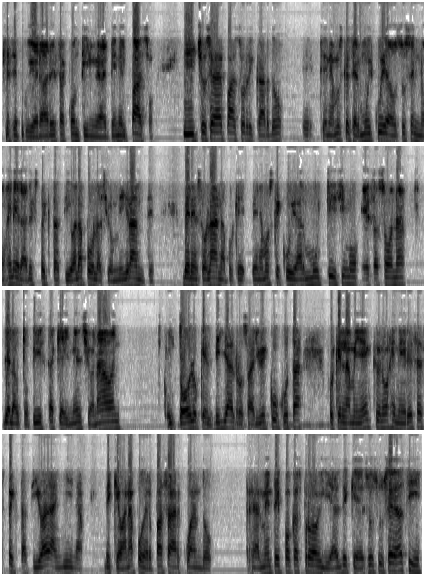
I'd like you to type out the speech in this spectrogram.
que se pudiera dar esa continuidad en el paso. Y dicho sea de paso, Ricardo, eh, tenemos que ser muy cuidadosos en no generar expectativa a la población migrante venezolana, porque tenemos que cuidar muchísimo esa zona de la autopista que ahí mencionaban, y todo lo que es Villa del Rosario y Cúcuta, porque en la medida en que uno genere esa expectativa dañina de que van a poder pasar cuando realmente hay pocas probabilidades de que eso suceda así,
